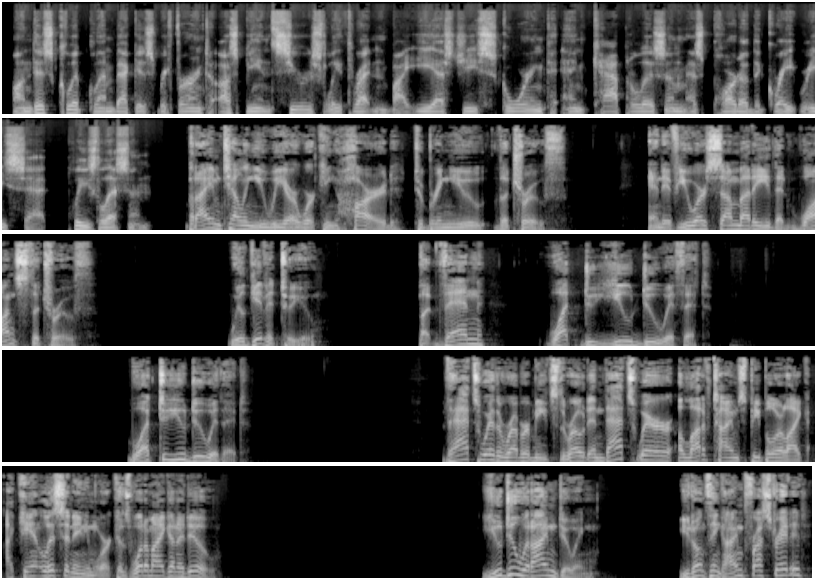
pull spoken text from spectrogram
On this clip, Glenn Beck is referring to us being seriously threatened by ESG scoring to end capitalism as part of the Great Reset. Please listen. But I am telling you, we are working hard to bring you the truth. And if you are somebody that wants the truth, we'll give it to you. But then, what do you do with it? What do you do with it? That's where the rubber meets the road. And that's where a lot of times people are like, I can't listen anymore because what am I going to do? You do what I'm doing. You don't think I'm frustrated?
